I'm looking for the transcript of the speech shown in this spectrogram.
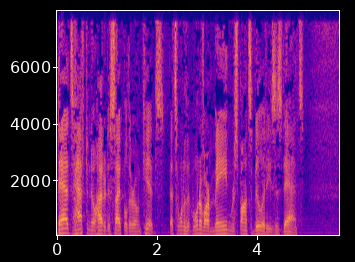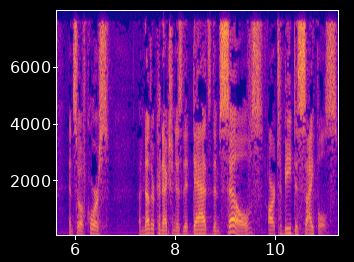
dads have to know how to disciple their own kids. That's one of the, one of our main responsibilities as dads. And so, of course, another connection is that dads themselves are to be disciples,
